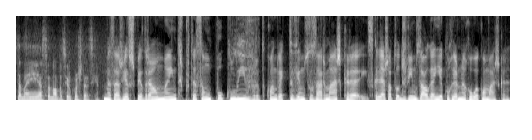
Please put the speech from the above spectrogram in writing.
também a essa nova circunstância. Mas às vezes, Pedro, há uma interpretação um pouco livre de quando é que devemos usar máscara e se calhar já todos vimos alguém a correr na rua com máscara.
